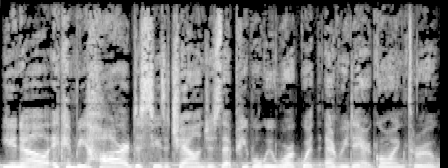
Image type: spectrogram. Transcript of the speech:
You know, it can be hard to see the challenges that people we work with every day are going through.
